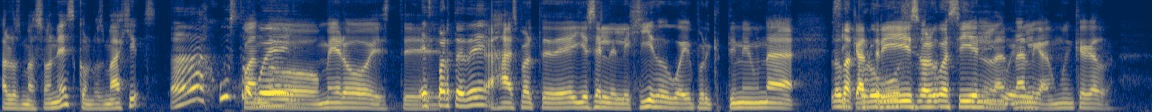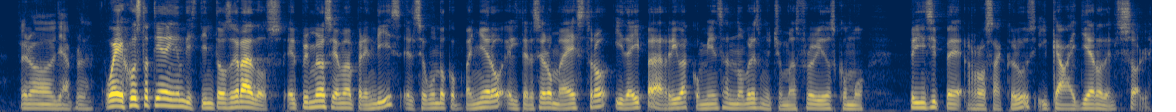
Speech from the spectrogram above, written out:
a los masones con los magios. Ah, justo, Cuando güey. Homero, este... Es parte de. Ajá, es parte de... Y es el elegido, güey, porque tiene una cicatriz cruz, o algo así sí, en la nalga. Muy cagado. Pero ya, perdón. Güey, justo tienen distintos grados. El primero se llama aprendiz, el segundo compañero, el tercero maestro, y de ahí para arriba comienzan nombres mucho más floridos como Príncipe Rosacruz y Caballero del Sol.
